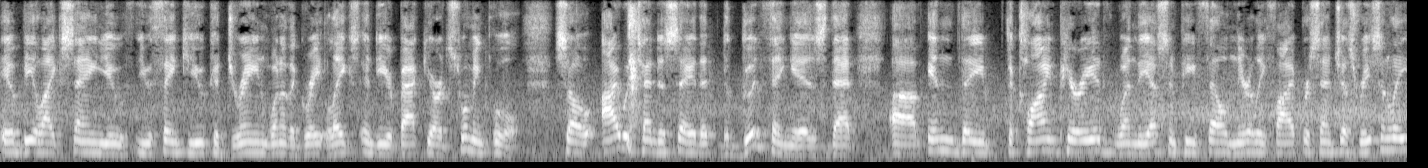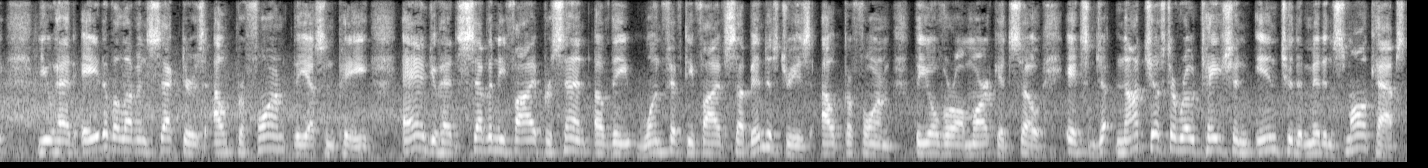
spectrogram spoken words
it would be like saying you you think you could drain one of the Great Lakes into your backyard swimming pool. So I would tend to say that the good thing is that uh, in the decline period when the S&P fell nearly 5% just recently, you had 8 of 11 sectors outperform the S&P and you had 75% of the 155 sub-industries outperform the overall market. So it's ju- not just a rotation into the mid and small caps,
